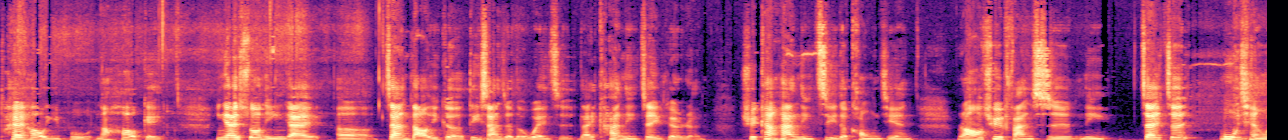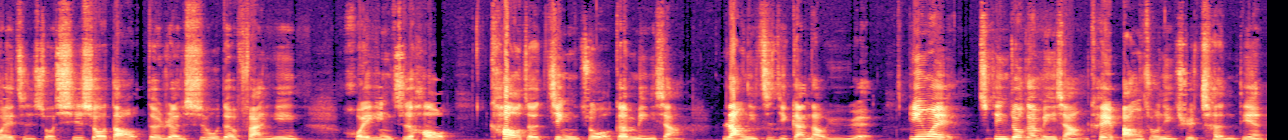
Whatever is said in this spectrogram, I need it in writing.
退后一步，然后给，应该说你应该呃站到一个第三者的位置来看你这个人，去看看你自己的空间，然后去反思你在这。目前为止所吸收到的人事物的反应、回应之后，靠着静坐跟冥想，让你自己感到愉悦。因为静坐跟冥想可以帮助你去沉淀、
